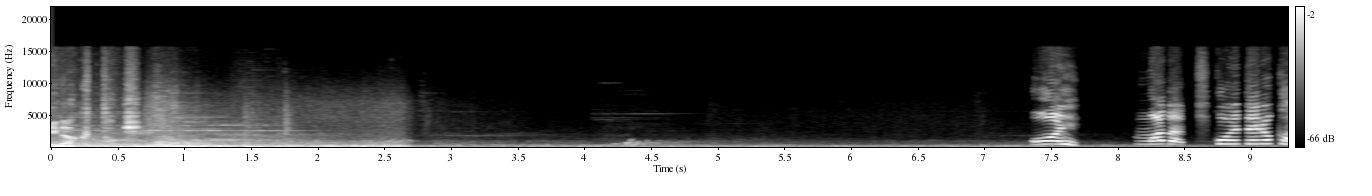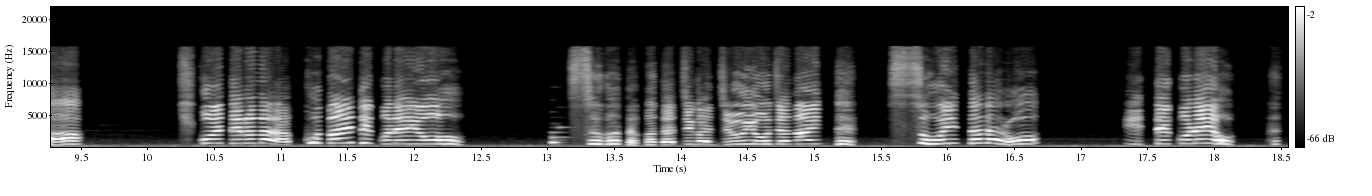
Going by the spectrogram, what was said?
りなく時。おいまだ聞こえてるか？聞こえてるなら答えてくれよ。姿形が重要じゃないってそう言っただろ？言ってくれよ。大丈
